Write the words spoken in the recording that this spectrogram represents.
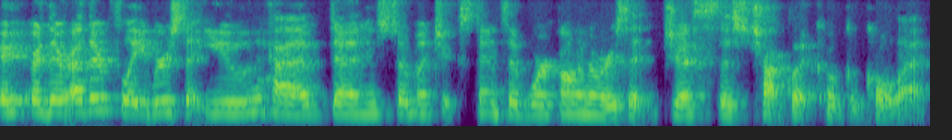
Are, are there other flavors that you have done so much extensive work on, or is it just this chocolate Coca Cola?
